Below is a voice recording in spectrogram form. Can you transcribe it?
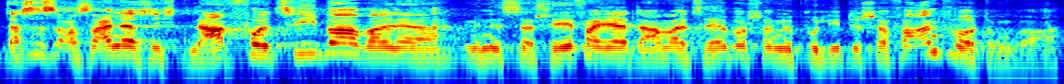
Das ist aus seiner Sicht nachvollziehbar, weil der Minister Schäfer ja damals selber schon in politischer Verantwortung war.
